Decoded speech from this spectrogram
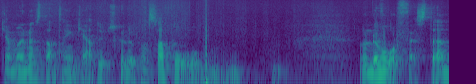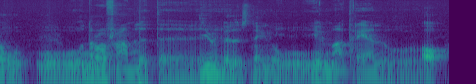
kan man ju nästan tänka att du skulle passa på under vårfesten och, och, Och dra fram lite julbelysning och... julmateriel och Ja,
